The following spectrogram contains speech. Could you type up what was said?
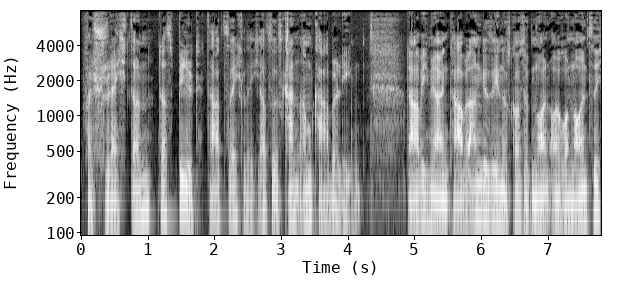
verschlechtern das Bild tatsächlich. Also es kann am Kabel liegen. Da habe ich mir ein Kabel angesehen, das kostet 9,90 Euro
